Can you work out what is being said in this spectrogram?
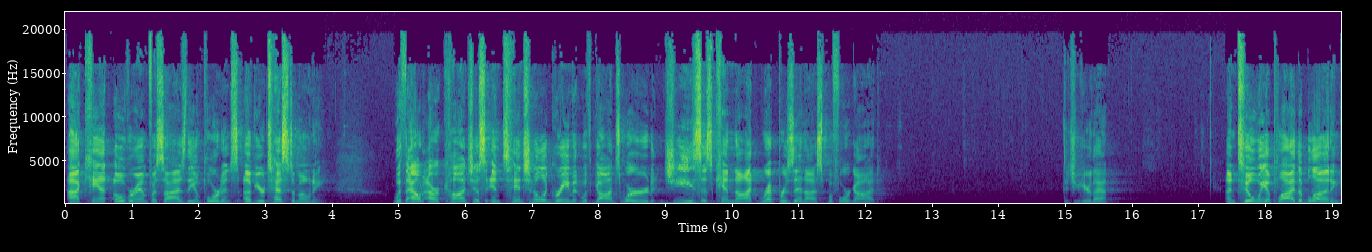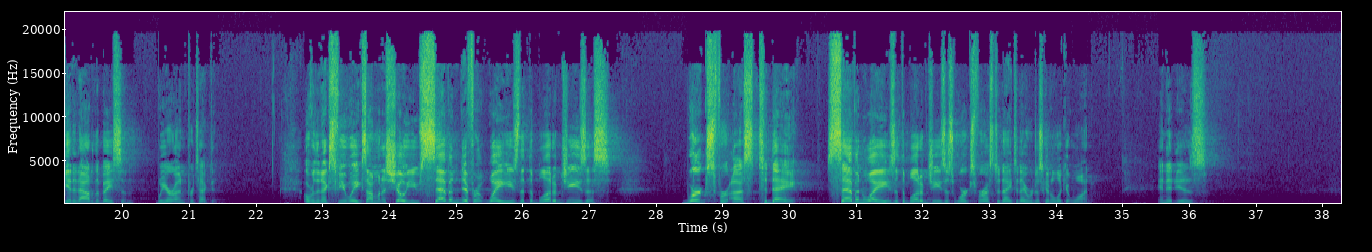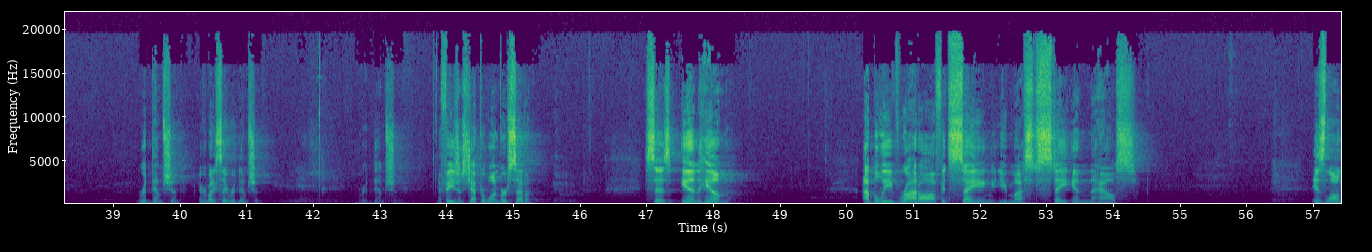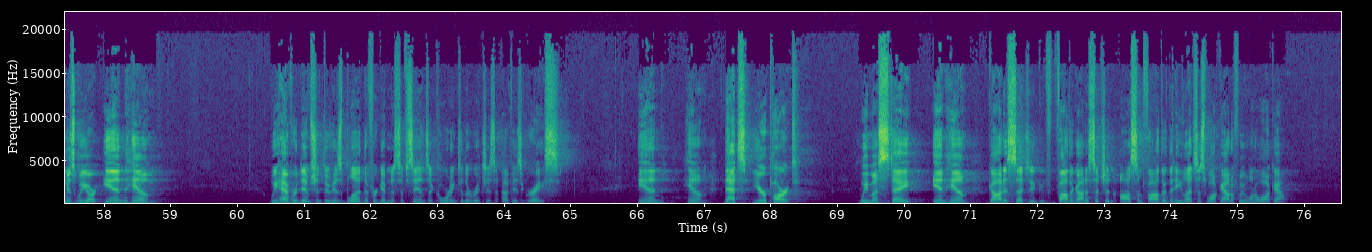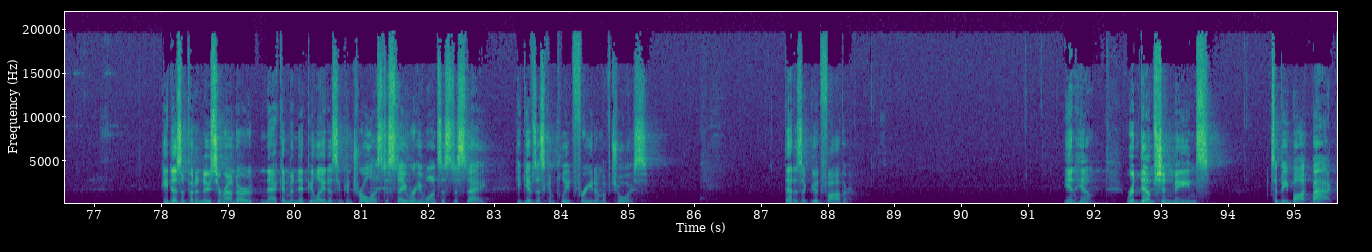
I can't overemphasize the importance of your testimony. Without our conscious, intentional agreement with God's word, Jesus cannot represent us before God. Did you hear that? Until we apply the blood and get it out of the basin, we are unprotected. Over the next few weeks, I'm going to show you seven different ways that the blood of Jesus works for us today. Seven ways that the blood of Jesus works for us today. Today we're just going to look at one, and it is redemption. Everybody say redemption. Redemption. Ephesians chapter 1, verse 7 says, In him, I believe right off it's saying you must stay in the house as long as we are in Him, we have redemption through His blood, the forgiveness of sins according to the riches of His grace. In Him. That's your part. We must stay in Him. God is such, Father God is such an awesome Father that He lets us walk out if we want to walk out. He doesn't put a noose around our neck and manipulate us and control us to stay where He wants us to stay. He gives us complete freedom of choice. That is a good father. In him. Redemption means to be bought back.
